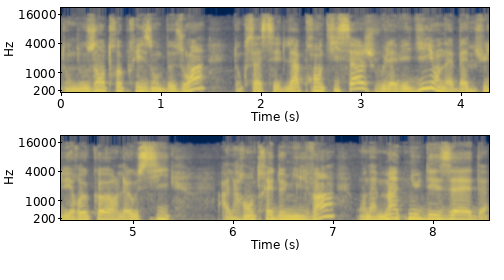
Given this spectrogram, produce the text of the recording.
dont nos entreprises ont besoin. Donc ça, c'est l'apprentissage, vous l'avez dit. On a battu hmm. les records là aussi à la rentrée 2020, on a maintenu des aides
